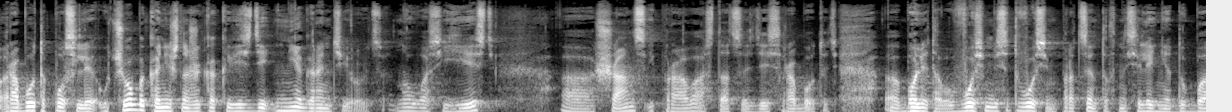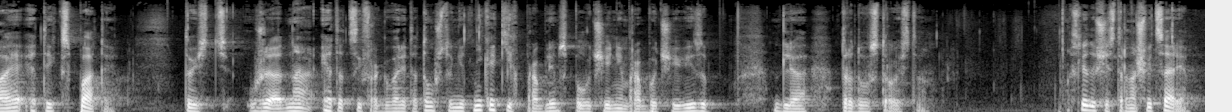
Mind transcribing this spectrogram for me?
работа после учебы, конечно же, как и везде, не гарантируется. Но у вас есть а, шанс и право остаться здесь работать. А, более того, 88% населения Дубая – это экспаты. То есть уже одна эта цифра говорит о том, что нет никаких проблем с получением рабочей визы для трудоустройства. Следующая страна – Швейцария –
